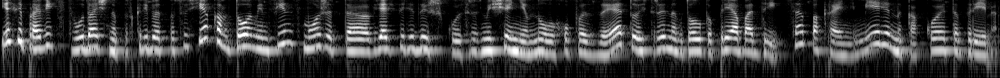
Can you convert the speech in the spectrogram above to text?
Если правительство удачно поскребет по сусекам, то Минфин сможет э, взять передышку с размещением новых УФЗ, то есть рынок долго приободрится, по крайней мере, на какое-то время.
